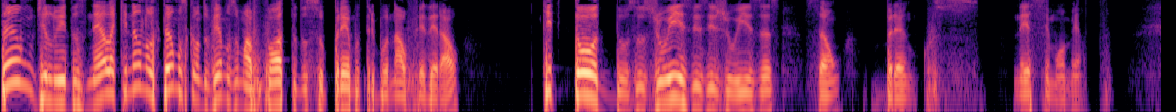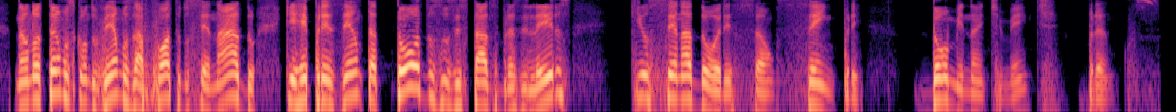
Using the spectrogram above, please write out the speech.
tão diluídos nela, que não notamos quando vemos uma foto do Supremo Tribunal Federal, que todos os juízes e juízas são brancos nesse momento. Não notamos quando vemos a foto do Senado, que representa todos os estados brasileiros, que os senadores são sempre, dominantemente, brancos.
